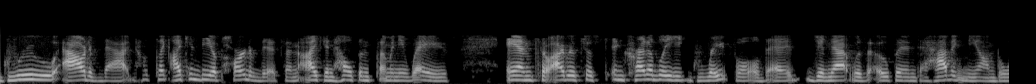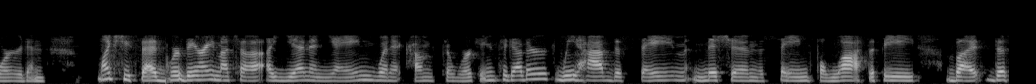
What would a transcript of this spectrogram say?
grew out of that. I was like, I can be a part of this and I can help in so many ways. And so I was just incredibly grateful that Jeanette was open to having me on board. And like she said, we're very much a, a, yin and yang when it comes to working together. We have the same mission, the same philosophy, but the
